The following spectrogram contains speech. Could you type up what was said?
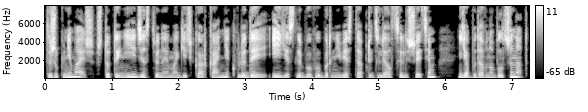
ты же понимаешь, что ты не единственная магичка-арканник в Людее, и если бы выбор невесты определялся лишь этим, я бы давно был женат.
